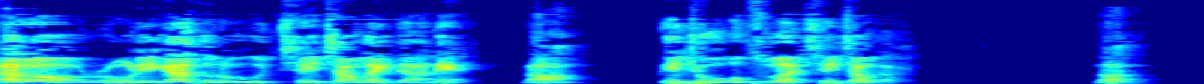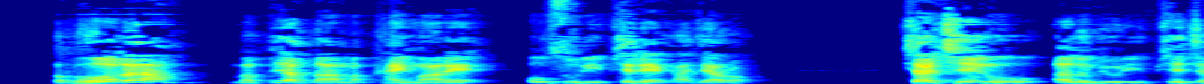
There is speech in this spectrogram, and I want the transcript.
အဲ့တော့ road တွေကသူတို့ကိုချင်းချောက်လိုက်တာနဲ့နော်ဘင်ဂျိုအုပ်စုကချင်းချောက်တာနော်သဘောထားမပြတ်သားမခိုင်မာတဲ့အုပ်စုတွေဖြစ်တဲ့ခါကျတော့ချက်ချင်းကိုအဲ့လိုမျိုးတွေဖြစ်ကြ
